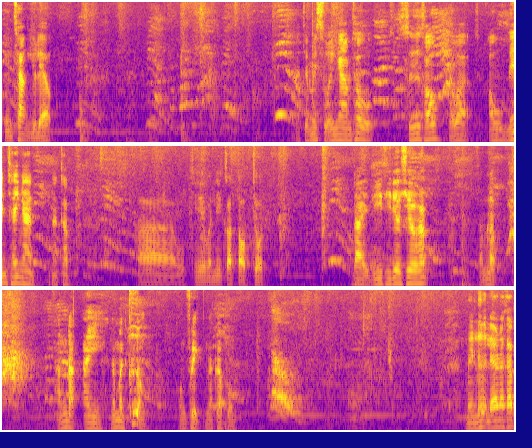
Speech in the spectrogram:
เป็นช่างอยู่แล้ว อาจจะไม่สวยงามเท่าซื้อเขาแต่ว่าเอาเน้นใช้งานนะครับอ่าโอเควันนี้ก็ตอบโจทย์ ได้ดีทีเดียวเชียวครับสำหรับถังดักไอน้ำมันเครื่อง ของฟริกนะครับผม ไม่เลอะแล้วนะครับ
